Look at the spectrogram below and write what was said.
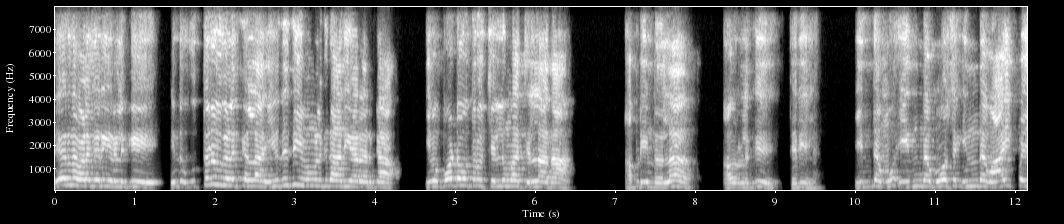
தேர்ந்த வழக்கறிஞர்களுக்கு இந்த உத்தரவுகளுக்கெல்லாம் இது இவங்களுக்கு தான் அதிகாரம் இருக்கா? இவன் போட்ட உத்தரவு செல்லுமா செல்லாதா? அப்படின்றதெல்லாம் அவர்களுக்கு தெரியல. இந்த மோ இந்த மோச இந்த வாய்ப்பை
